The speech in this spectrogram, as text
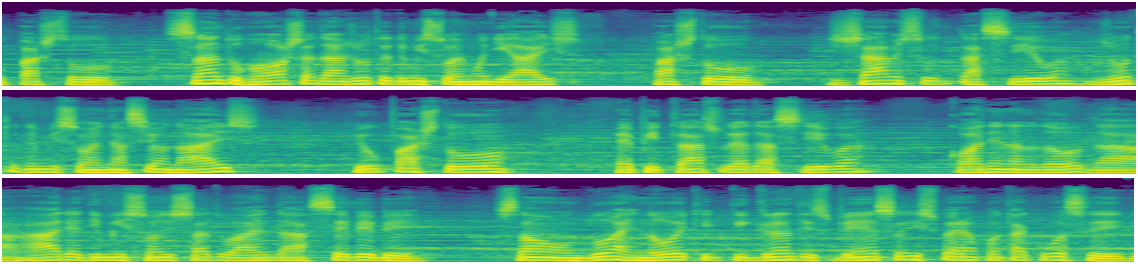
o pastor Sandro Rocha, da Junta de Missões Mundiais, pastor Jamison da Silva, Junta de Missões Nacionais, e o pastor Epitácio da Silva, coordenador da área de missões estaduais da CBB. São duas noites de grandes bênçãos e esperamos contar com você.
